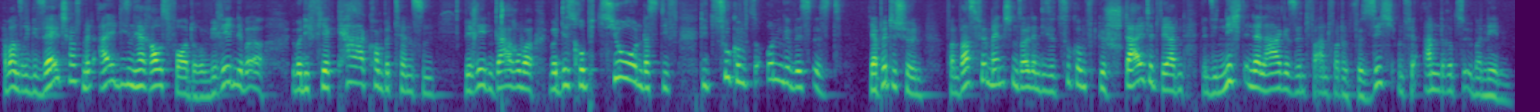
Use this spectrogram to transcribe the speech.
Aber unsere Gesellschaft mit all diesen Herausforderungen, wir reden über, über die 4K-Kompetenzen, wir reden darüber, über Disruption, dass die, die Zukunft so ungewiss ist. Ja, bitteschön, von was für Menschen soll denn diese Zukunft gestaltet werden, wenn sie nicht in der Lage sind, Verantwortung für sich und für andere zu übernehmen?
